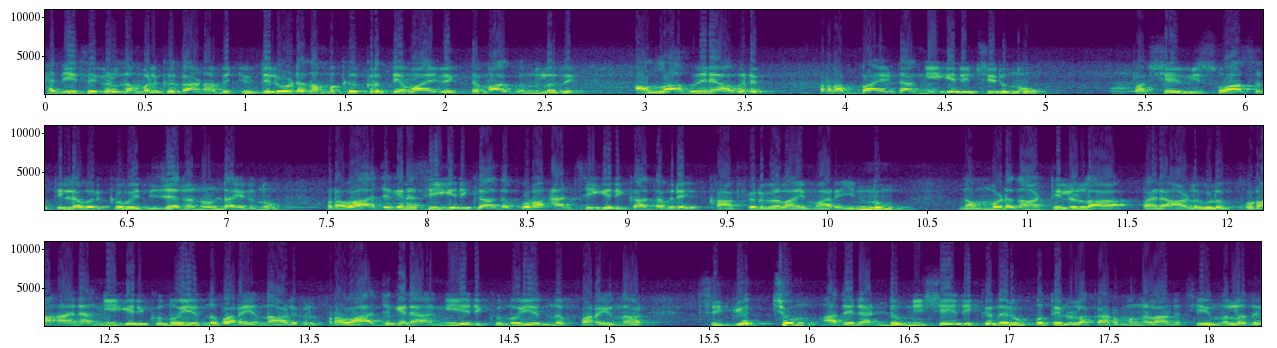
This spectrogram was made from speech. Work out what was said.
ഹദീസുകൾ നമുക്ക് കാണാൻ പറ്റും. ഇതിലൂടെ നമുക്ക് കൃത്യമായി വ്യക്തമാകുന്നുള്ളത് അള്ളാഹുവിനെ അവർ റബ്ബായിട്ട് അംഗീകരിച്ചിരുന്നു. പക്ഷേ വിശ്വാസത്തിൽ അവർക്ക് വ്യതിചലനം ഉണ്ടായിരുന്നു പ്രവാചകനെ സ്വീകരിക്കാതെ ഖുർആൻ സ്വീകരിക്കാത്തവർ കാഫിറുകളായി മാറി. ഇന്നും നമ്മുടെ നാട്ടിലുള്ള പല ആളുകളും ഖുർആൻ അംഗീകരിക്കുന്നു എന്ന് പറയുന്ന ആളുകൾ പ്രവാചകനെ അംഗീകരിക്കുന്നു എന്ന് പറയുന്ന ആൾ തികച്ചും അത് രണ്ടും നിഷേധിക്കുന്ന രൂപത്തിലുള്ള കർമ്മങ്ങളാണ് ചെയ്യുന്നത്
